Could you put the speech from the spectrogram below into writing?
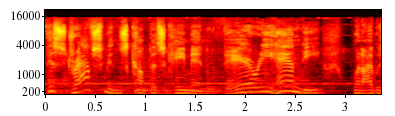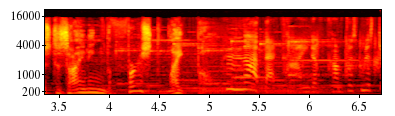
This draftsman's compass came in very handy when I was designing the first light bulb. Not that kind of compass, Mr.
